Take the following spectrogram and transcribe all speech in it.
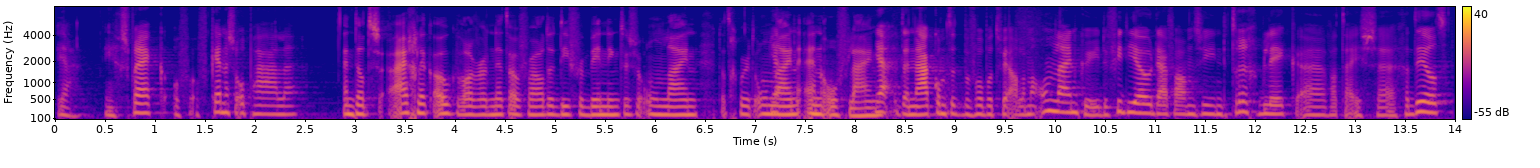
ja, in gesprek of, of kennis ophalen. En dat is eigenlijk ook waar we het net over hadden, die verbinding tussen online, dat gebeurt online en offline. Ja, daarna komt het bijvoorbeeld weer allemaal online. Kun je de video daarvan zien, de terugblik, eh, wat daar is eh, gedeeld.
